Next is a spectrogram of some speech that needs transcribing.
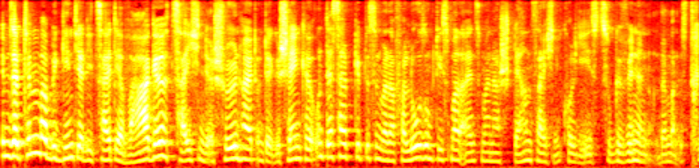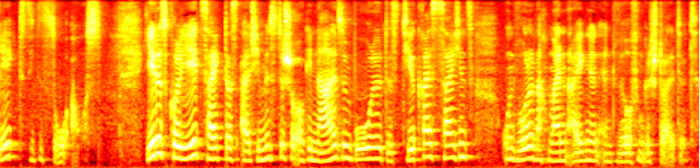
Im September beginnt ja die Zeit der Waage, Zeichen der Schönheit und der Geschenke und deshalb gibt es in meiner Verlosung diesmal eins meiner Sternzeichen-Kolliers zu gewinnen. Und wenn man es trägt, sieht es so aus. Jedes Collier zeigt das alchemistische Originalsymbol des Tierkreiszeichens und wurde nach meinen eigenen Entwürfen gestaltet.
